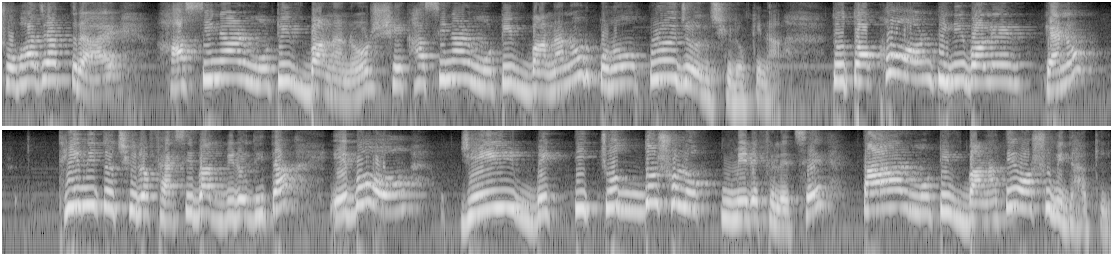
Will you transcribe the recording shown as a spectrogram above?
শোভাযাত্রায় হাসিনার মোটিভ বানানোর, শেখ হাসিনার মোটিভ বানানোর কোনো প্রয়োজন ছিল কিনা? তো তখন তিনি বলেন, কেন? থিমই তো ছিল ফ্যাসিবাদ বিরোধিতা এবং যেই ব্যক্তি চোদ্দশো লোক মেরে ফেলেছে, তার মোটিভ বানাতে অসুবিধা কি?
